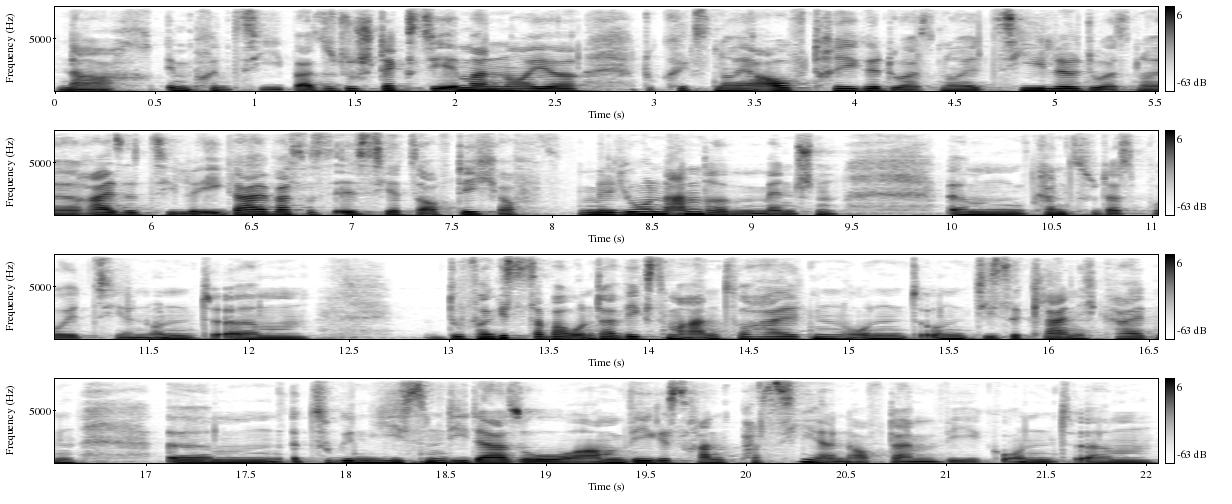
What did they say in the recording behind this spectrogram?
nach im Prinzip. Also du steckst dir immer neue, du kriegst neue Aufträge, du hast neue Ziele, du hast neue Reiseziele, egal was es ist, jetzt auf dich, auf Millionen andere Menschen ähm, kannst du das projizieren. Und ähm, Du vergisst aber unterwegs mal anzuhalten und, und diese Kleinigkeiten ähm, zu genießen, die da so am Wegesrand passieren auf deinem Weg. Und ähm,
